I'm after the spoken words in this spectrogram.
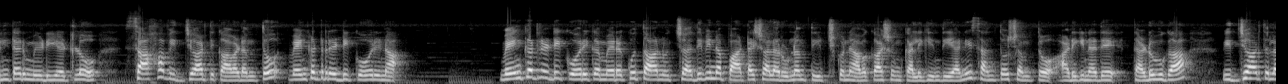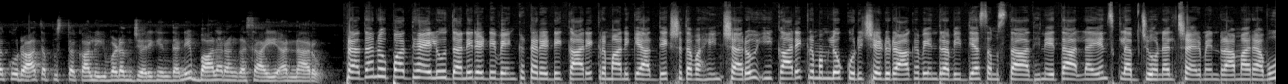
ఇంటర్మీడియట్లో సహ విద్యార్థి కావడంతో వెంకటరెడ్డి కోరిన వెంకటరెడ్డి కోరిక మేరకు తాను చదివిన పాఠశాల రుణం తీర్చుకునే అవకాశం కలిగింది అని సంతోషంతో అడిగినదే తడువుగా విద్యార్థులకు రాత పుస్తకాలు ఇవ్వడం జరిగిందని బాలరంగసాయి అన్నారు. ప్రధానోపాధ్యాయులు ధనిరెడ్డి వెంకటరెడ్డి కార్యక్రమానికి అధ్యక్షత వహించారు. ఈ కార్యక్రమంలో కురిచేడు రాఘవేంద్ర విద్యా సంస్థ అధినేత Lions Club zonal chairman Ramarao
